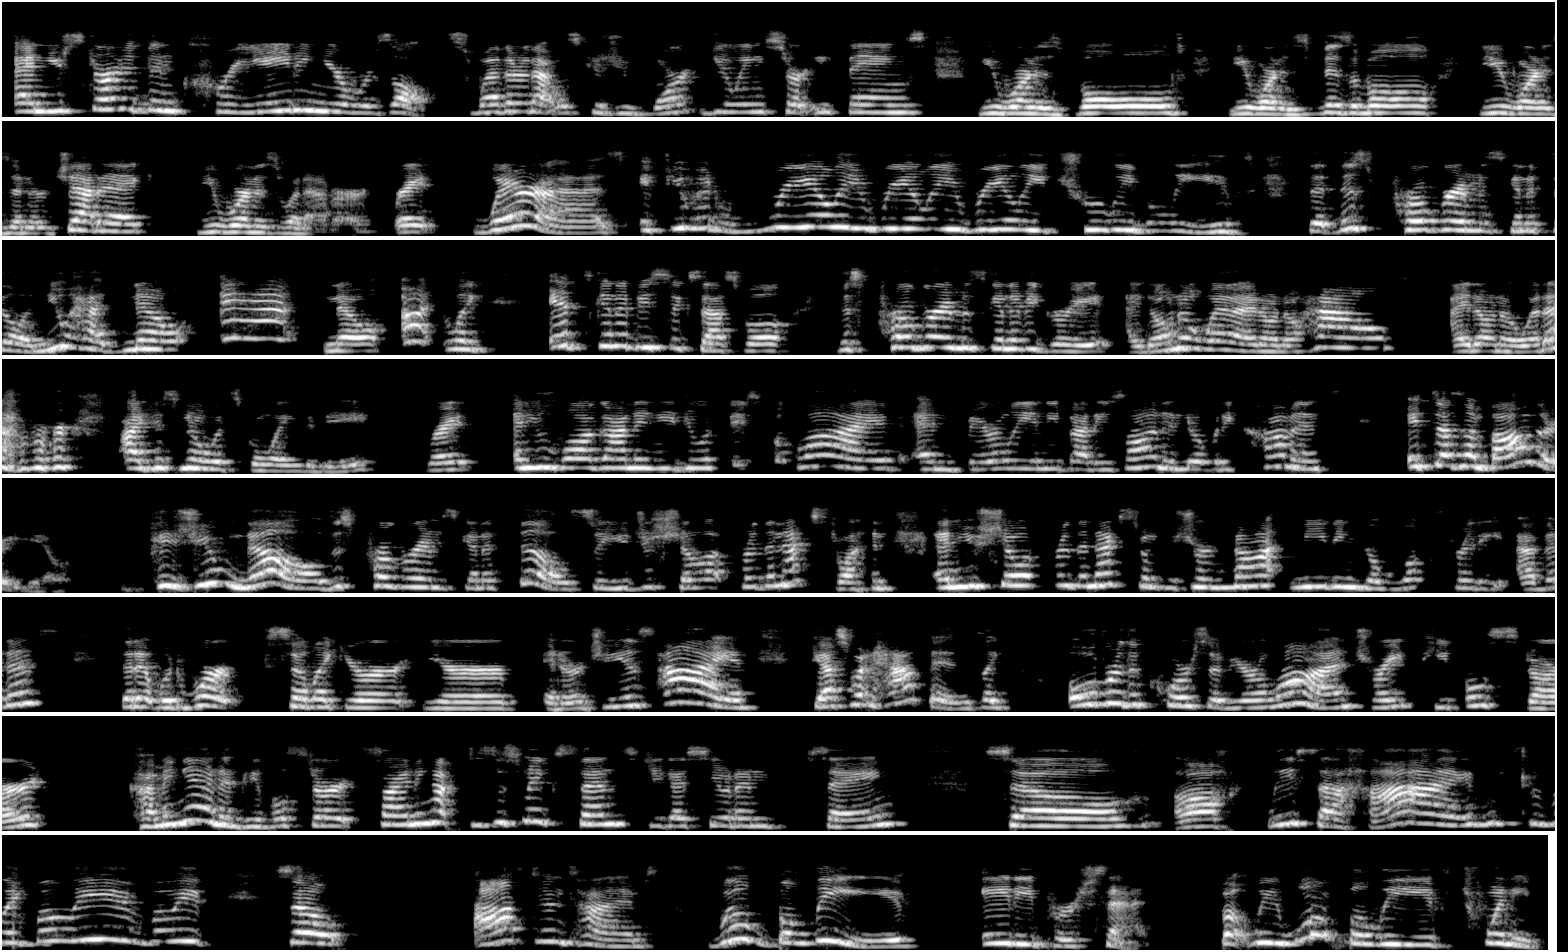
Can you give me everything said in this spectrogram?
and you started then creating your results whether that was because you weren't doing certain things you weren't as bold you weren't as visible you weren't as energetic you weren't as whatever right? Whereas if you had really really really truly believed that this program is going to fill and you had no eh, no uh, like it's going to be successful this program is going to be great i don't know when i don't know how i don't know whatever i just know it's going to be right? And you log on and you do a Facebook Live and barely anybody's on and nobody comments, it doesn't bother you because you know this program is going to fill. So you just show up for the next one and you show up for the next one because you're not needing to look for the evidence that it would work. So like your your energy is high and guess what happens? Like over the course of your launch, right? People start coming in and people start signing up. Does this make sense? Do you guys see what I'm saying? So, oh, Lisa, hi. Lisa's like, believe, believe. So, oftentimes we'll believe 80%, but we won't believe 20%.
